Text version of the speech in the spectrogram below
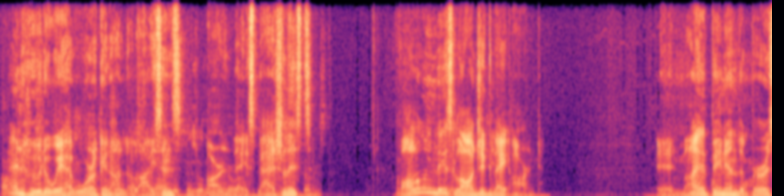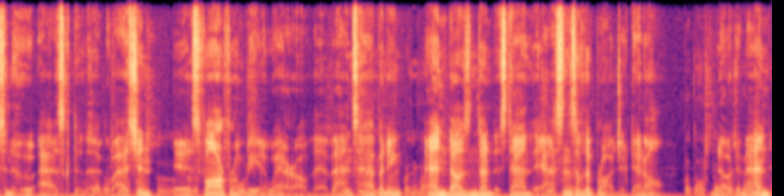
And who do we have working on the license? Aren't they specialists? Following this logic, they aren't. In my opinion, the person who asked the question is far from being aware of the events happening and doesn't understand the essence of the project at all. No demand?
